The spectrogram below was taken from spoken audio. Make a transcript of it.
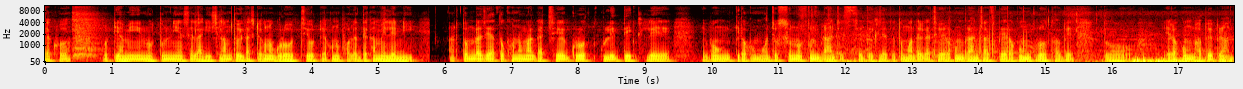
দেখো, ওটি আমি নতুন নিয়ে এসে লাগিয়েছিলাম, তো ওই গাছটা এখনও গ্রো হচ্ছে, ওটি এখনও ফলের দেখা মেলেনি। আর তোমরা যে এতক্ষণ আমার গাছে গ্রোথগুলি দেখলে এবং কীরকম অজস্র নতুন ব্রাঞ্চ এসছে দেখলে, তো তোমাদের কাছে এরকম ব্রাঞ্চ আসবে, এরকম গ্রোথ হবে। তো এরকমভাবে ব্রাঞ্চ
